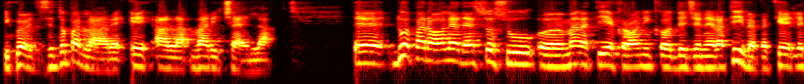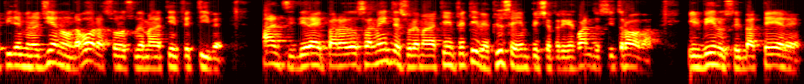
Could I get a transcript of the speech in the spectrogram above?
di cui avete sentito parlare, e alla varicella. Eh, due parole adesso su eh, malattie cronico-degenerative, perché l'epidemiologia non lavora solo sulle malattie infettive, anzi direi paradossalmente sulle malattie infettive è più semplice perché quando si trova il virus, il battere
